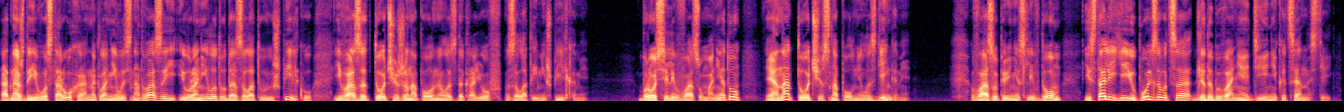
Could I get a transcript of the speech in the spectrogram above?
Однажды его старуха наклонилась над вазой и уронила туда золотую шпильку, и ваза тотчас же наполнилась до краев золотыми шпильками. Бросили в вазу монету, и она тотчас наполнилась деньгами. Вазу перенесли в дом и стали ею пользоваться для добывания денег и ценностей —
